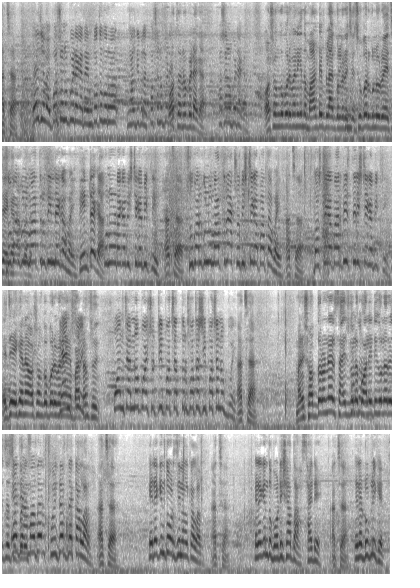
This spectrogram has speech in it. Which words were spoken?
আচ্ছা। এই যে ভাই পঁচানব্বই টাকা দেন কত বড় মাল্টিপ্লাক পঁচানব্বই পঁচানব্বই টাকা। পঁচানব্বই টাকা। অসংখ্য পরিমাণে কিন্তু মাল্টি প্লাগগুলো রয়েছে সুপারগুলো রয়েছে সুপারগুলো মাত্র তিন টাকা ভাই। তিন টাকা? পনেরো টাকা বিশ টাকা বিক্রি। আচ্ছা। সুপারগুলো মাত্র একশো বিশ টাকা পাতা ভাই। আচ্ছা। দশ টাকা পার পিস তিরিশ টাকা বিক্রি। এই যে এখানে অসংখ্য পরিমাণে বাটন সুইচ পঞ্চান্ন পঁয়ষট্টি পঁচাত্তর পঁচাশি পঁচানব্বই। আচ্ছা। মানে সব ধরনের সাইজগুলো কোয়ালিটি গুলো রয়েছে সুপার আমাদের সুইজার যে কালার আচ্ছা। এটা কিন্তু অরিজিনাল কালার আচ্ছা। এটা কিন্তু বডি সাদা সাইডে আচ্ছা। এটা ডুপ্লিকেট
